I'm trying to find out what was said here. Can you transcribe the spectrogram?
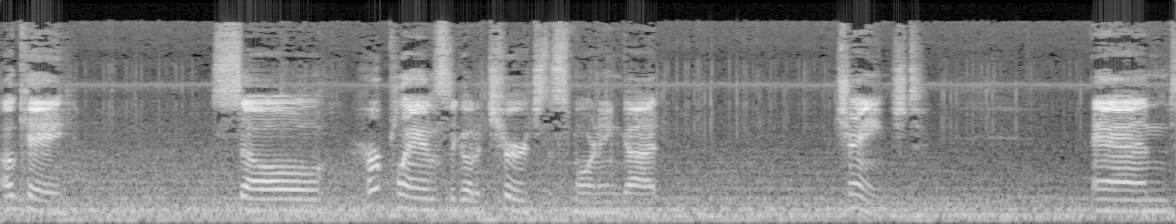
Okay, so her plans to go to church this morning got changed. And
